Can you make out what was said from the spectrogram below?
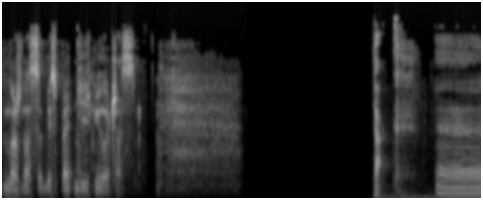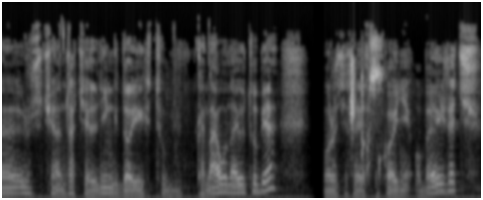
i można sobie spędzić miło czas. Tak. Eee, rzuciłem na czacie link do ich tu, kanału na YouTubie. Możecie sobie spokojnie obejrzeć,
